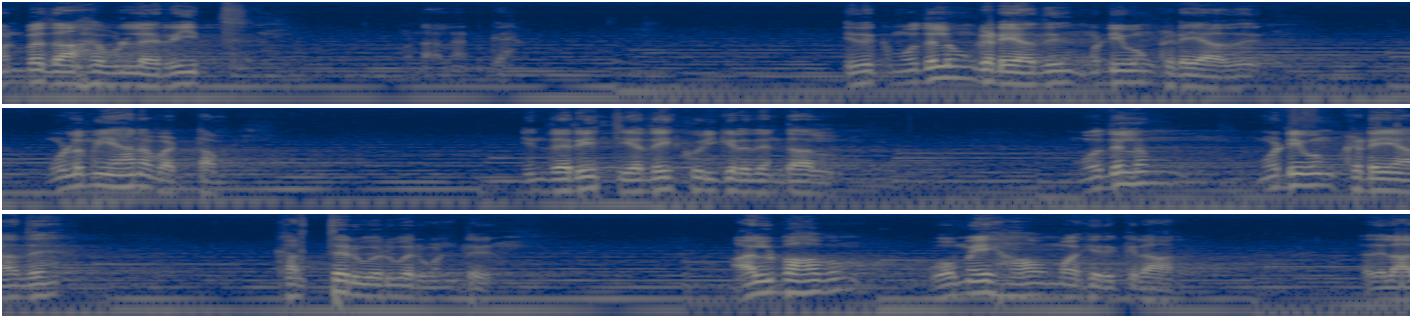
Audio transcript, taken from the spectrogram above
முன்பதாக உள்ள ரீத் இதுக்கு முதலும் கிடையாது முடிவும் கிடையாது. முழுமையான வட்டம். இந்த ரீத் எதை குறிக்கிறது என்றால் முதலும் முடிவும் கிடையாத கர்த்தர் ஒருவர் உண்டு. அல்பாவும் ஒமேகாவுமாக இருக்கிறார். அதில்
